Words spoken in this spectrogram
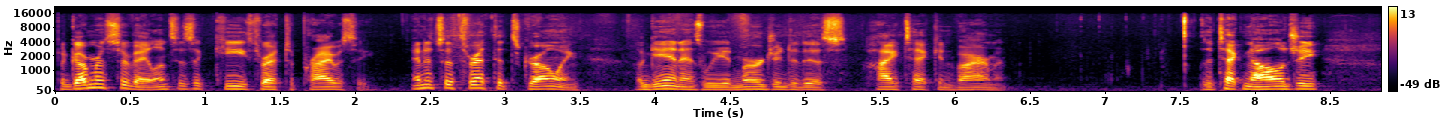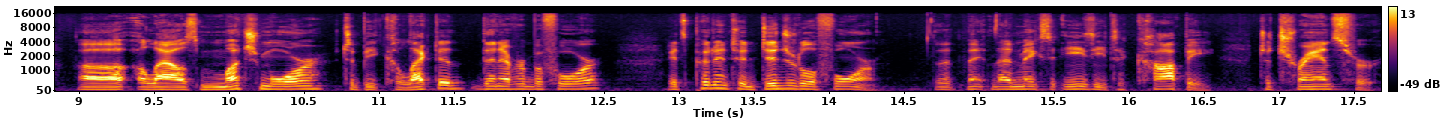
But government surveillance is a key threat to privacy. And it's a threat that's growing, again, as we emerge into this high-tech environment. The technology uh, allows much more to be collected than ever before. It's put into digital form. That, that makes it easy to copy, to transfer,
